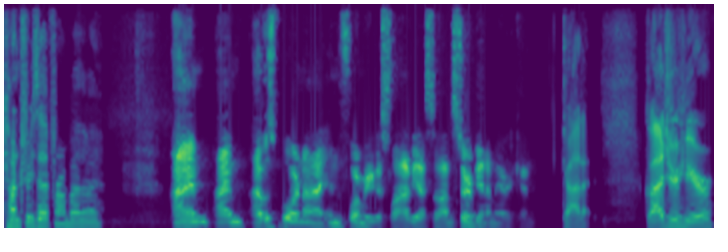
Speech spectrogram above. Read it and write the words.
country is that from, by the way? I'm I'm I was born uh, in the former Yugoslavia, so I'm Serbian American. Got it. Glad you're here.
